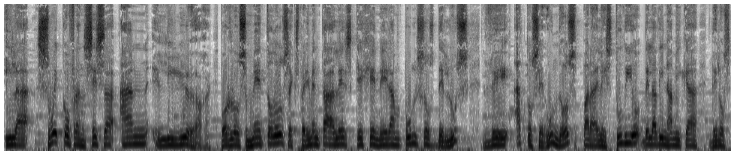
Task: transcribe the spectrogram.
y la sueco-francesa Anne Lilieur por los métodos experimentales que generan pulsos de luz de atosegundos para el estudio de la dinámica de los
